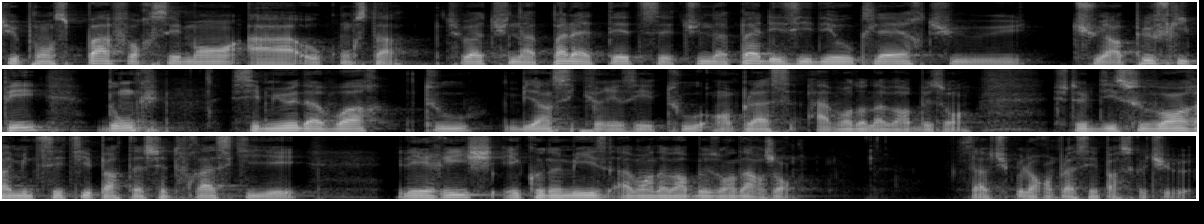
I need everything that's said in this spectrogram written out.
tu penses pas forcément à, au constat. Tu vois, tu n'as pas la tête, tu n'as pas les idées au clair, tu, tu es un peu flippé. Donc, c'est mieux d'avoir tout bien sécurisé, tout en place avant d'en avoir besoin. Je te le dis souvent, Ramit Sethi partage cette phrase qui est les riches économisent avant d'avoir besoin d'argent. Ça, tu peux le remplacer par ce que tu veux.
